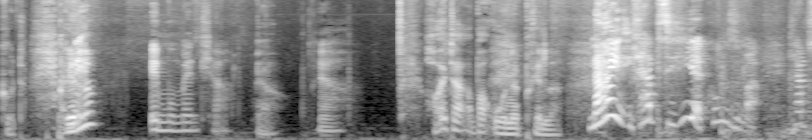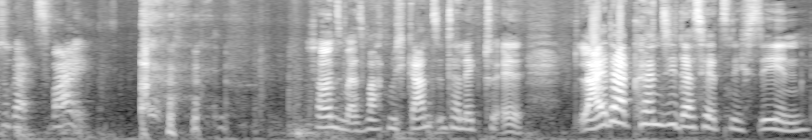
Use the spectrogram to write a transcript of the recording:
Gut. Brille? Nee, Im Moment ja. Ja. Ja. Heute aber ohne Brille. Nein, ich habe sie hier. Gucken Sie mal. Ich habe sogar zwei. Schauen Sie mal, es macht mich ganz intellektuell. Leider können Sie das jetzt nicht sehen,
